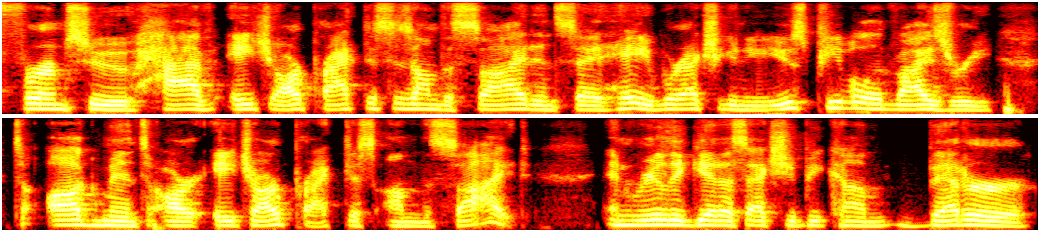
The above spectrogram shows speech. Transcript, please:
Firms who have HR practices on the side and say, hey, we're actually going to use people advisory to augment our HR practice on the side and really get us actually become better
